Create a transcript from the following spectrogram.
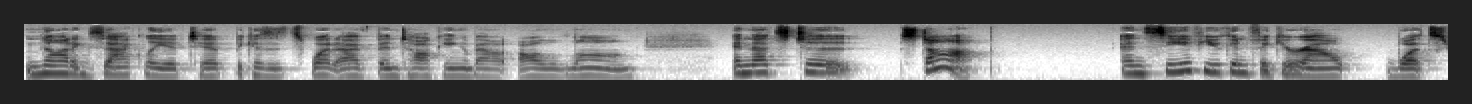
not exactly a tip because it's what I've been talking about all along, and that's to stop and see if you can figure out what's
